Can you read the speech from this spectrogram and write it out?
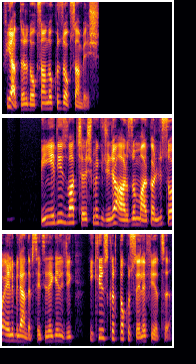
fiyatları 99.95. 1700 watt çalışma gücünce Arzum marka Luso El Blender seti de gelecek 249 TL fiyatı.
